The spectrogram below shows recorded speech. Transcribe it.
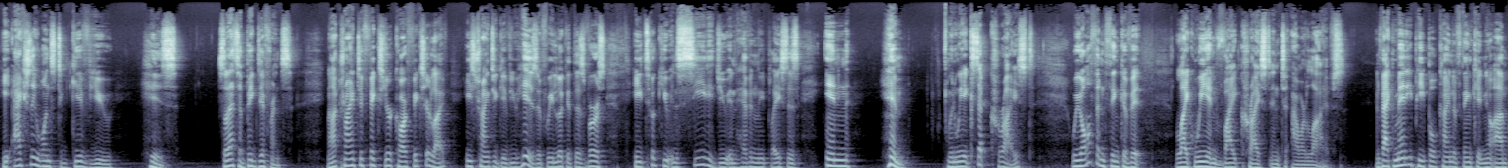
He actually wants to give you His. So that's a big difference. Not trying to fix your car, fix your life. He's trying to give you His. If we look at this verse, He took you and seated you in heavenly places in Him. When we accept Christ, we often think of it like we invite Christ into our lives. In fact, many people kind of think, you know, um,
